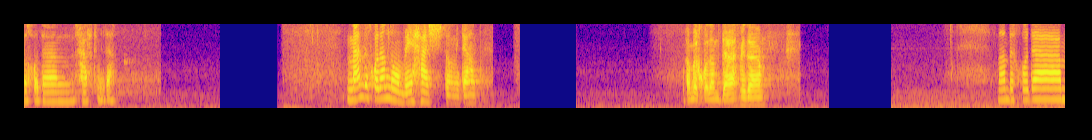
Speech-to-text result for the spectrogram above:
به خودم هفت میدم. من به خودم نمره هشت رو میدم. من به خودم ده میدم. من به خودم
